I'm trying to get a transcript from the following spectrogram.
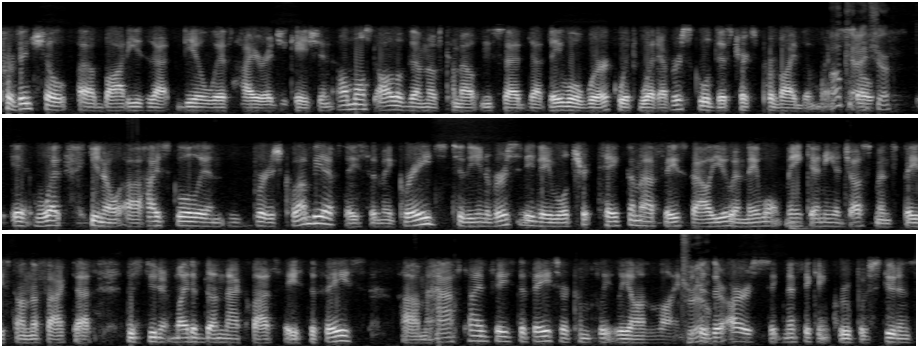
provincial uh, bodies that deal with higher education. Almost all of them have come out and said that they will work with whatever school districts provide them with. Okay, so sure. It, what you know, a high school in British Columbia, if they submit grades to the university, they will tr- take them at face value, and they won't make any adjustments based on the fact that the student might have done that class face to face um, halftime face to face or completely online. True. Because there are a significant group of students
